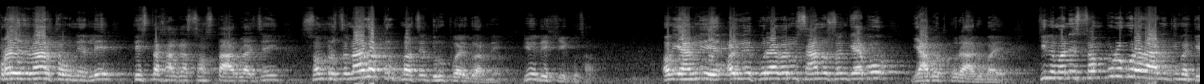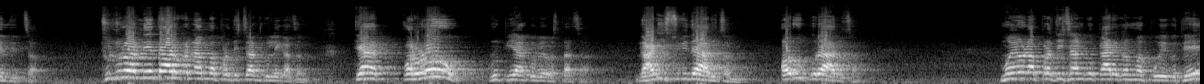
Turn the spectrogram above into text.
प्रयोजनार्थ उनीहरूले त्यस्ता खालका संस्थाहरूलाई चाहिँ संरचनागत रूपमा चाहिँ दुरुपयोग गर्ने यो देखिएको छ। अघि हामीले अहिले कुरा गऱ्यौँ सानो सङ्ख्याको यावत कुराहरू भए। किनभने सम्पूर्ण कुरा राजनीतिमा केन्द्रित छ। ठुल्ठुला नेताहरूको नाममा प्रतिष्ठान खुलेका छन्। त्यहाँ करोडौँ रुपियाँको व्यवस्था छ। गाडी सुविधाहरू छन् अरू कुराहरू छन्। म एउटा प्रतिष्ठानको कार्यक्रममा पुगेको थिएँ।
